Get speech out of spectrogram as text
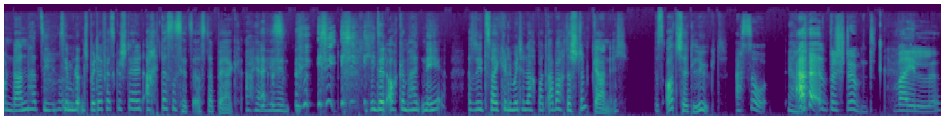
Und dann hat sie zehn Minuten später festgestellt, ach, das ist jetzt erst der Berg. Ach ja, hier hin. Und sie hat auch gemeint, nee, also die zwei Kilometer nach Bad Abach, das stimmt gar nicht. Das Ortsschild lügt. Ach so. Ja. Ah, bestimmt. Weil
